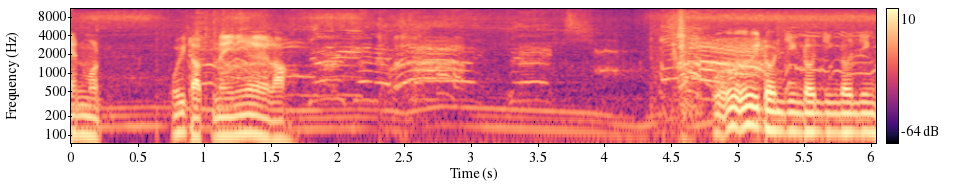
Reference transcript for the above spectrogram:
กันหมด อุ้ยดับในนี้เลยเหรออุ้ยโดนยิงโดนยิงโดนยิง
